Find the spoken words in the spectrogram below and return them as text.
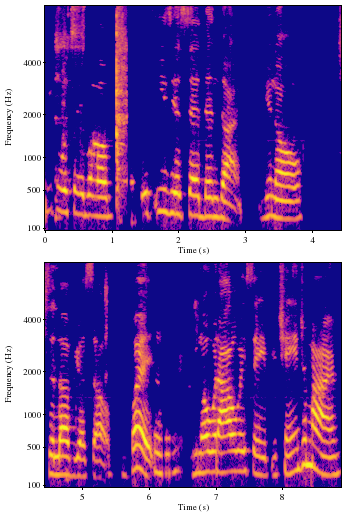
people would say, well, it's easier said than done. You know, to love yourself. But mm-hmm. you know what I always say: if you change your mind,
